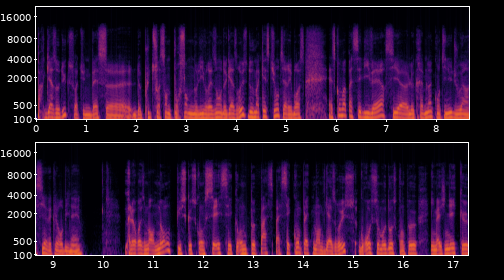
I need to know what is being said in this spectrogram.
par gazoduc, soit une baisse de plus de 60% de nos livraisons de gaz D'où ma question, Thierry Brosse. Est-ce qu'on va passer l'hiver si euh, le Kremlin continue de jouer ainsi avec le robinet? Malheureusement non, puisque ce qu'on sait, c'est qu'on ne peut pas se passer complètement de gaz russe. Grosso modo, ce qu'on peut imaginer que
